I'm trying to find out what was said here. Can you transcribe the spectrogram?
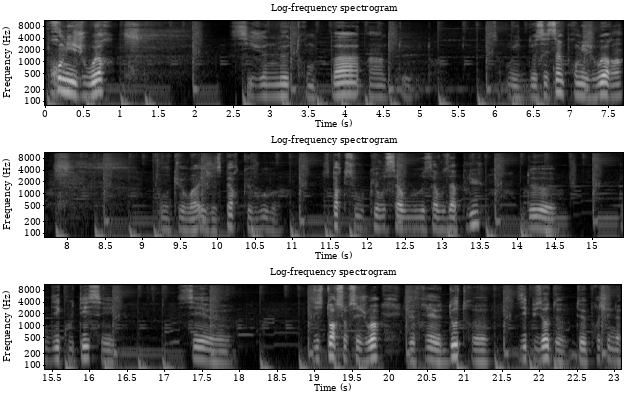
premiers joueurs. Si je ne me trompe pas, 1, 2, 3, oui, de ces cinq premiers joueurs. Hein. Donc ouais, j'espère que vous, j'espère que, que ça, vous, a plu de d'écouter ces, ces euh, histoires sur ces joueurs. Je ferai euh, d'autres euh, épisodes, de prochains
